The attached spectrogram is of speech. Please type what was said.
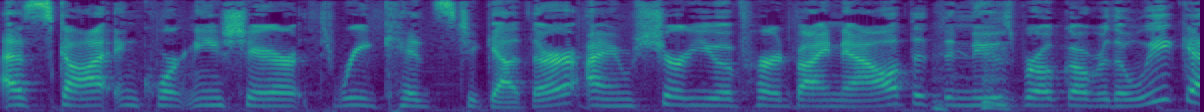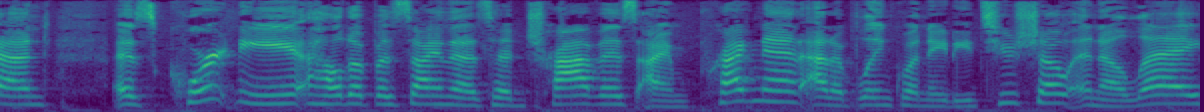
as Scott and Kourtney share three kids together. I am sure you have heard by now that the news broke over the weekend as Kourtney held up a sign that said, Travis, I'm pregnant at a Blink 182 show in LA.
